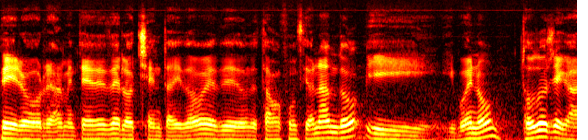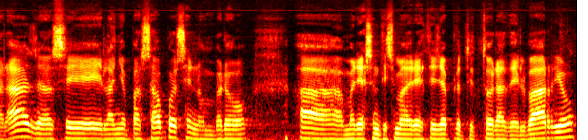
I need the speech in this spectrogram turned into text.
pero realmente desde el 82 es de donde estamos funcionando y, bueno, todo llegará, ya sé, el año pasado pues se nombró a María Santísima de la Estrella protectora del barrio,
